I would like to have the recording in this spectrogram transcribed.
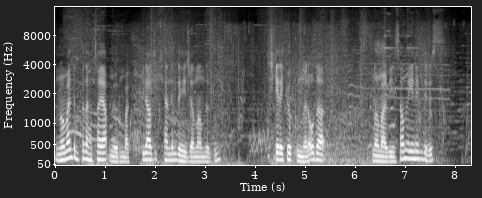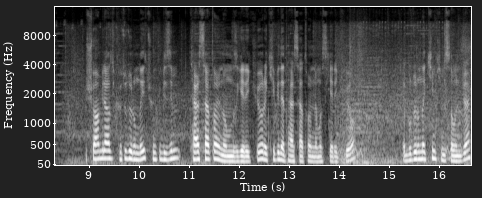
Normalde bu kadar hata yapmıyorum bak. Birazcık kendimi de heyecanlandırdım. Hiç gerek yok bunlara. O da normal bir insan ve yenebiliriz. Şu an birazcık kötü durumdayız çünkü bizim ters taraftan oynamamız gerekiyor. Rakibin de ters taraftan oynaması gerekiyor. E bu durumda kim kimi savunacak?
